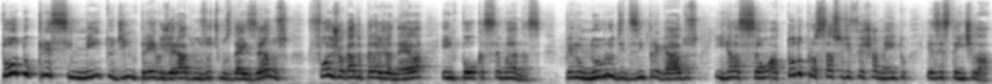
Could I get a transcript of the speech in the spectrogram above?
todo o crescimento de emprego gerado nos últimos 10 anos foi jogado pela janela em poucas semanas, pelo número de desempregados em relação a todo o processo de fechamento existente lá.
